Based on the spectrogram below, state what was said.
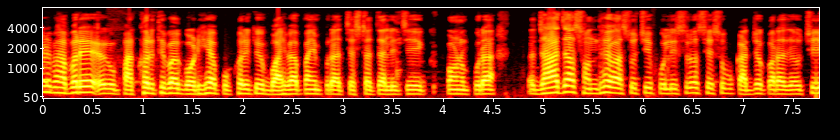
ଭଳି ଭାବରେ ପାଖରେ ଥିବା ଗଢ଼ିଆ ପୋଖରୀକୁ ବାହିବା ପାଇଁ ପୁରା ଚେଷ୍ଟା ଚାଲିଛି କ'ଣ ପୁରା ଯାହା ଯାହା ସନ୍ଦେହ ଆସୁଛି ପୋଲିସର ସବୁ କାର୍ଯ୍ୟ କରାଯାଉଛି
